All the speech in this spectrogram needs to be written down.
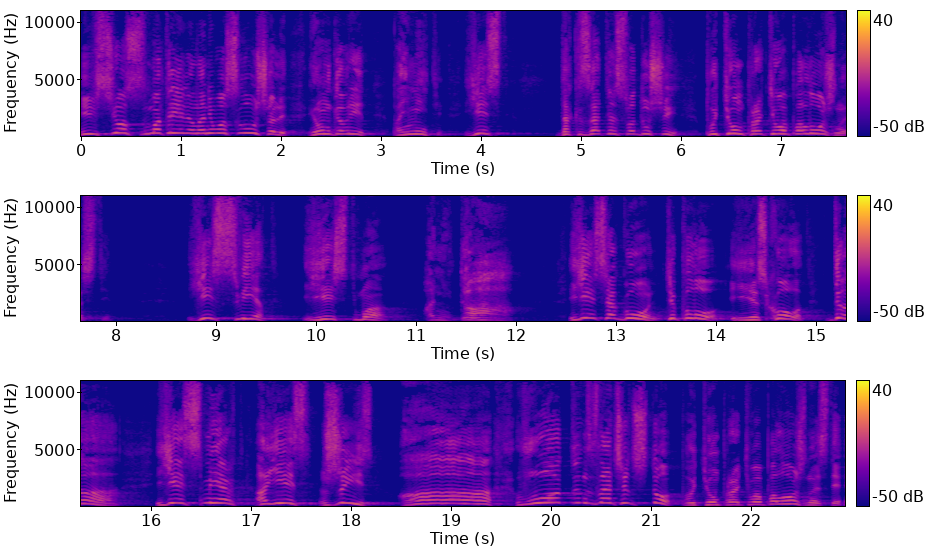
и все смотрели на него, слушали. И он говорит, поймите, есть доказательство души путем противоположности. Есть свет, есть тьма. Они, да, есть огонь, тепло, и есть холод. Да, есть смерть, а есть жизнь. А, вот значит что? Путем противоположности.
